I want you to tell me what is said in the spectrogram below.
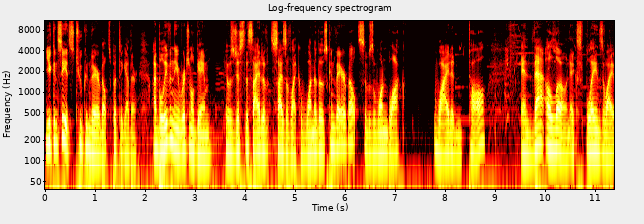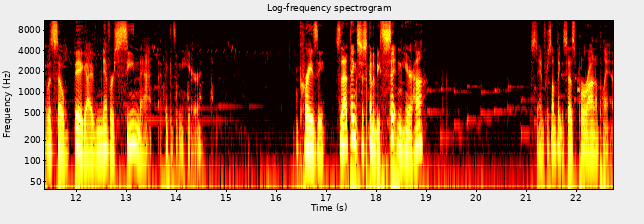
you can see it's two conveyor belts put together. I believe in the original game, it was just the size of, size of like one of those conveyor belts. It was one block wide and tall. And that alone explains why it was so big. I've never seen that. I think it's in here. Crazy. So that thing's just gonna be sitting here, huh? Stand for something that says piranha plant.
